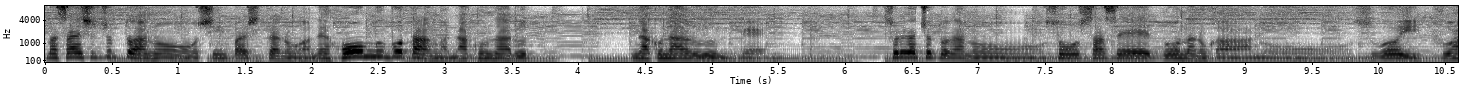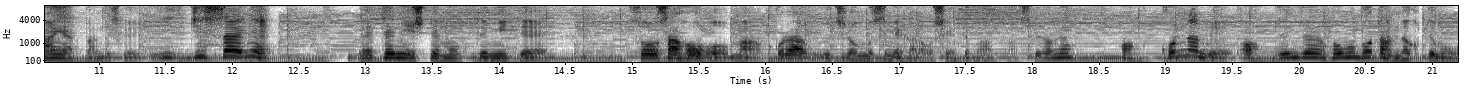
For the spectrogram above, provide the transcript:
まあ、最初ちょっとあの心配してたのがねホームボタンがなくなるなくなるんでそれがちょっとあの操作性どうなのかあのすごい不安やったんですけど実際ね手にして持ってみて操作方法まあこれはうちの娘から教えてもらったんですけどね。あこんなんであ全然ホームボタンなくても、うん、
